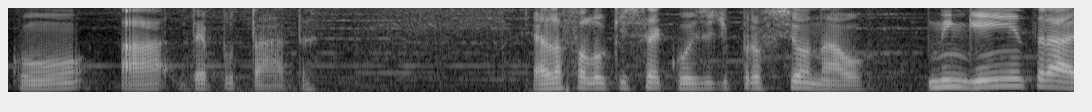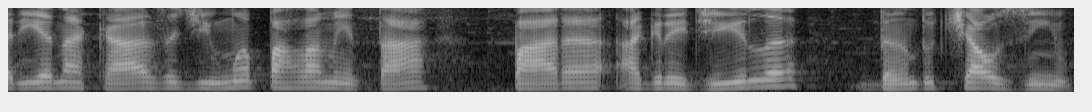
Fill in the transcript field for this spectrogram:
com a deputada. Ela falou que isso é coisa de profissional. Ninguém entraria na casa de uma parlamentar para agredi-la dando tchauzinho.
